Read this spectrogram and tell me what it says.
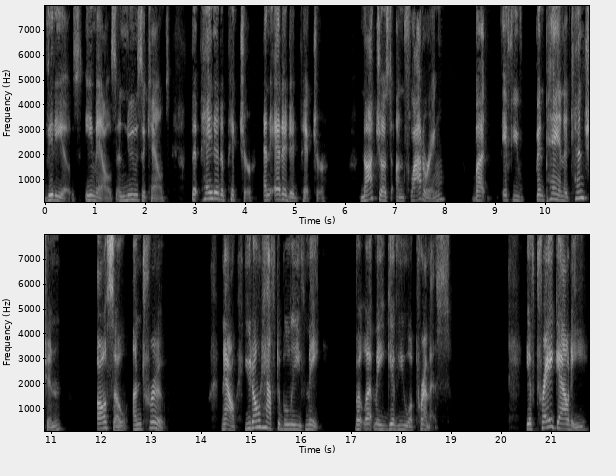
videos, emails, and news accounts that painted a picture, an edited picture, not just unflattering, but if you've been paying attention, also untrue. Now, you don't have to believe me, but let me give you a premise. If Trey Gowdy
